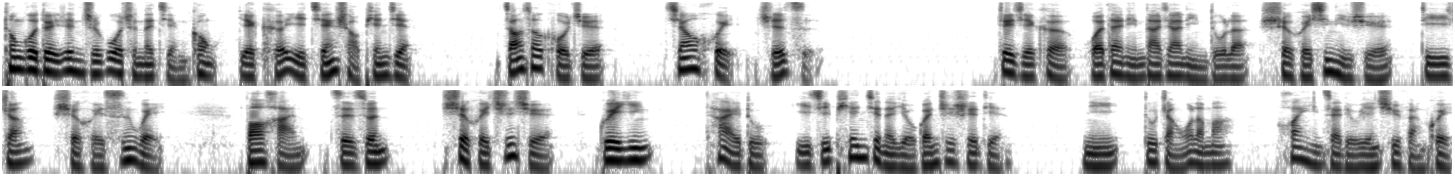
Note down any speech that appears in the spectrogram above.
通过对认知过程的检控，也可以减少偏见。早早口诀。教会直子。这节课我带领大家领读了社会心理学第一章社会思维，包含自尊、社会知觉、归因、态度以及偏见的有关知识点，你都掌握了吗？欢迎在留言区反馈。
